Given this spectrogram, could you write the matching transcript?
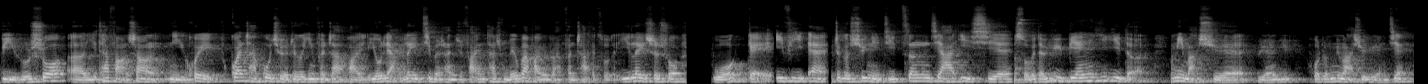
比如说，呃，以太坊上你会观察过去的这个硬分叉的话，有两类，基本上你就发现它是没有办法用软分叉来做的。一类是说我给 EVM 这个虚拟机增加一些所谓的预编译的密码学原语或者密码学元件。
